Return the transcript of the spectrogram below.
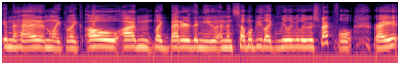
in the head and like like oh I'm like better than you, and then some would be like really really respectful, right?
